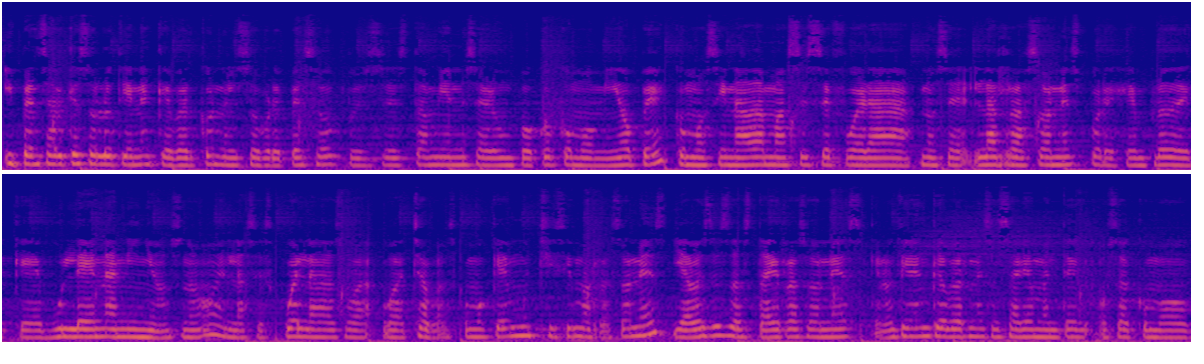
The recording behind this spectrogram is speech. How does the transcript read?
Y pensar que solo tiene que ver con el sobrepeso, pues es también ser un poco como miope, como si nada más ese fuera, no sé, las razones, por ejemplo, de que bulen a niños, ¿no? En las escuelas o a, o a chavas, como que hay muchísimas razones y a veces hasta hay razones que no tienen que ver necesariamente, o sea, como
